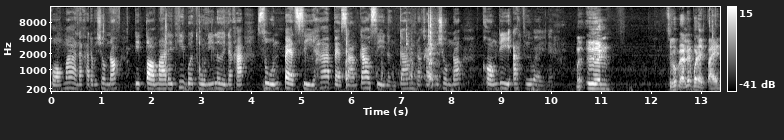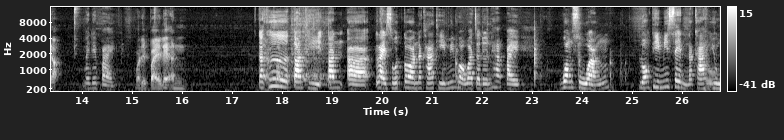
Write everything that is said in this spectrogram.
ของมานะคะท่านผู้ชมเนาะ ติดต่อมาได้ที่เบอร์โทรนี้เลยนะคะ 0845839419 นะคะท่านผู้ชมเนาะ ของดีอะถือไว้นะมื้ออื่น สรุปแล้วเลยบ่ได้ไปเนาะไม่ได้ไป บ่ได้ไปเลยอัน ก็คือตอนที่ตอนเอ่อไหลฟ์สดก่อนนะคะ ทีมมินบอกว่าจะเดินทางไปบวงสรวงหลวงพีมิเซนนะคะอยู่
